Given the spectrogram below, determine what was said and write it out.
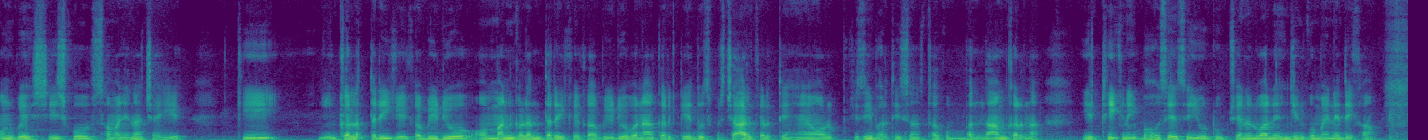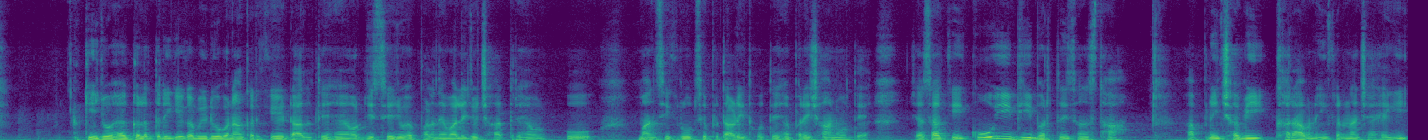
उनको इस चीज़ को समझना चाहिए कि गलत तरीके का वीडियो और मन गढ़ंत तरीके का वीडियो बना करके दुष्प्रचार करते हैं और किसी भर्ती संस्था को बदनाम करना, ये ठीक नहीं। बहुत से ऐसे यूट्यूब चैनल वाले हैं जिनको मैंने देखा कि जो है गलत तरीके का वीडियो बना करके डालते हैं और जिससे जो है पढ़ने वाले जो छात्र हैं वो मानसिक रूप से प्रताड़ित होते हैं, परेशान होते हैं। जैसा कि कोई भी भर्ती संस्था अपनी छवि खराब नहीं करना चाहेगी।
